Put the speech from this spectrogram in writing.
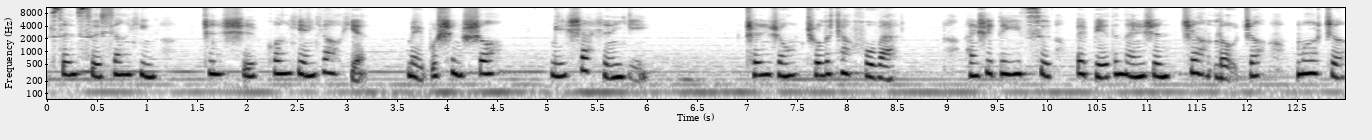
三色相映，真是光艳耀眼，美不胜收，迷煞人矣。陈荣除了丈夫外，还是第一次被别的男人这样搂着摸着，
